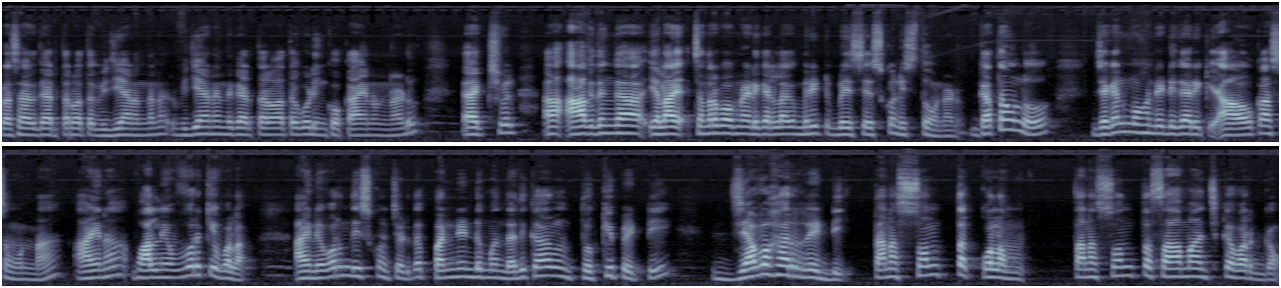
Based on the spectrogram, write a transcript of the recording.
ప్రసాద్ గారి తర్వాత విజయానంద విజయానంద్ గారి తర్వాత కూడా ఇంకొక ఆయన ఉన్నాడు. యాక్చువల్ ఆ విధంగా ఇలా చంద్రబాబు నాయుడు గారి లాగా మెరిట్ బేస్ చేసుకొని ఇస్తూ ఉన్నాడు. గతంలో జగన్మోహన్ రెడ్డి గారికి ఆ అవకాశం ఉన్నా ఆయన వాళ్ళని ఎవరికి ఇవ్వాల. ఆయన ఎవరిని తీసుకొని చెడితే పన్నెండు మంది అధికారులను తొక్కిపెట్టి జవహర్ రెడ్డి తన సొంత కులం తన సొంత సామాజిక వర్గం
